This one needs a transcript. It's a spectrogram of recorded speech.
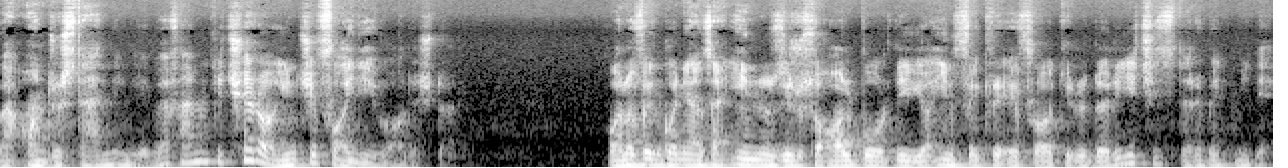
و understandingه. بفهمید که چرا این چه فایده بارش داره. حالا فکر کنی اصلا این رو سوال بردی یا این فکر افراطی رو داری یه چیزی داره بهت میده.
